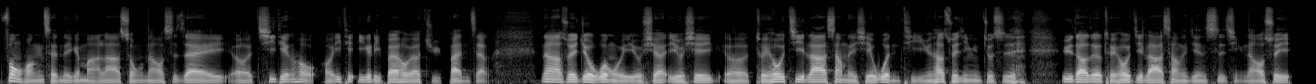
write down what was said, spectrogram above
凤凰城的一个马拉松，然后是在呃七天后哦一天一个礼拜后要举办这样。那所以就问我有些有些呃腿后肌拉伤的一些问题，因为他最近就是 遇到这个腿后肌拉伤的一件事情，然后所以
